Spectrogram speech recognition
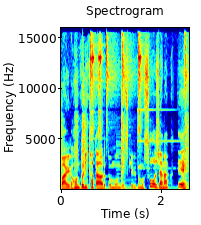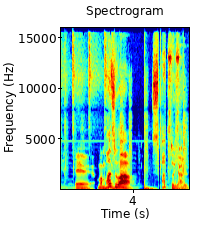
場合が本当に多々あると思うんですけれどもそうじゃなくて、えー、まあ、まずはスパッとやる。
